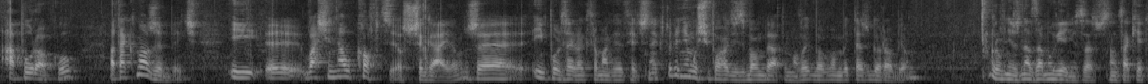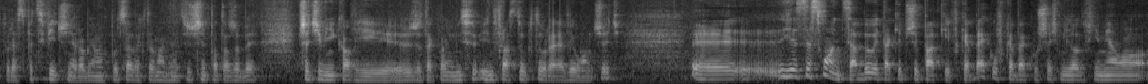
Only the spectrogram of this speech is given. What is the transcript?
a pół roku, a tak może być. I y, właśnie naukowcy ostrzegają, że impuls elektromagnetyczny, który nie musi pochodzić z bomby atomowej, bo bomby też go robią, również na zamówieniu, są takie, które specyficznie robią impuls elektromagnetyczny po to, żeby przeciwnikowi, że tak powiem, infrastrukturę wyłączyć. Yy, Jest ze słońca. Były takie przypadki w Quebecu. W Quebecu 6 milionów nie miało,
